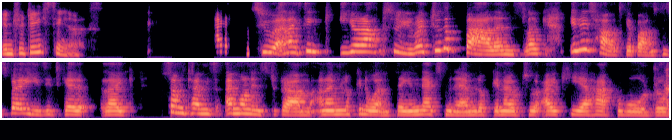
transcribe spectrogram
introducing us. to and I think you're absolutely right to the balance like it is hard to get balance it's very easy to get like sometimes I'm on Instagram and I'm looking at one thing and next minute I'm looking out to IKEA hack a wardrobe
